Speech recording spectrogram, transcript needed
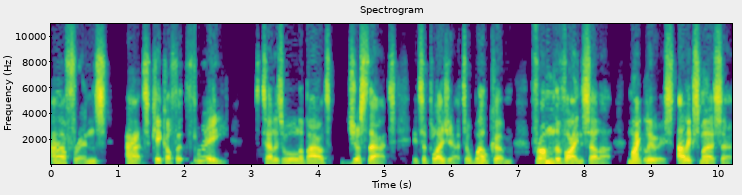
our friends at Kickoff at Three. To tell us all about just that, it's a pleasure to welcome from the Vine Cellar Mike Lewis, Alex Mercer,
